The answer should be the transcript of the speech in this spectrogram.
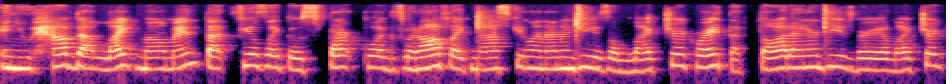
and you have that light moment that feels like those spark plugs went off like masculine energy is electric right? That thought energy is very electric.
